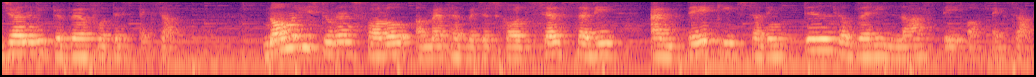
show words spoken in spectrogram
generally prepare for this exam. Normally students follow a method which is called self-study and they keep studying till the very last day of exam.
